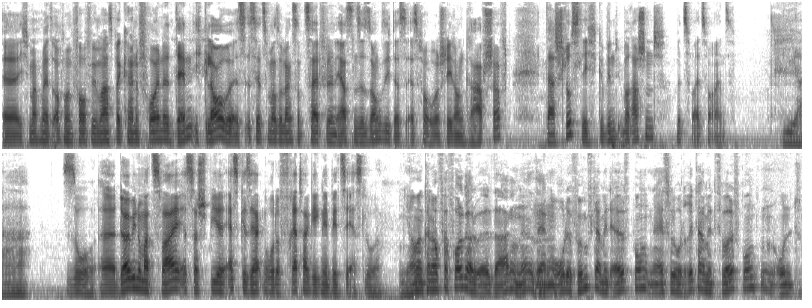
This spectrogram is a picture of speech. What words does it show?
Äh, ich mache mir jetzt auch beim VfB Marsberg keine Freunde, denn ich glaube, es ist jetzt mal so langsam Zeit für den ersten Saisonsieg des SV Oberschleder und Grafschaft. Das Schlusslicht gewinnt überraschend mit 2 zu 1. Ja. So, äh, Derby Nummer 2 ist das Spiel SG Serkenrode Fretter gegen den BC Eslohe. Ja, man kann auch Verfolgerduell sagen. Ne? Serkenrode Fünfter mit 11 Punkten, Eslohe Dritter mit 12 Punkten und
